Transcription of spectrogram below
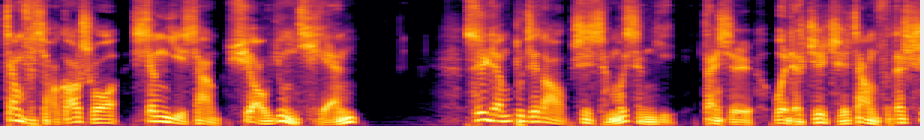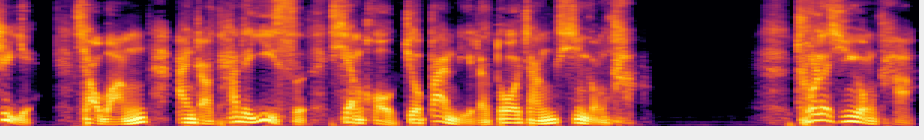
丈夫小高说生意上需要用钱。虽然不知道是什么生意，但是为了支持丈夫的事业，小王按照他的意思，先后就办理了多张信用卡。除了信用卡，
